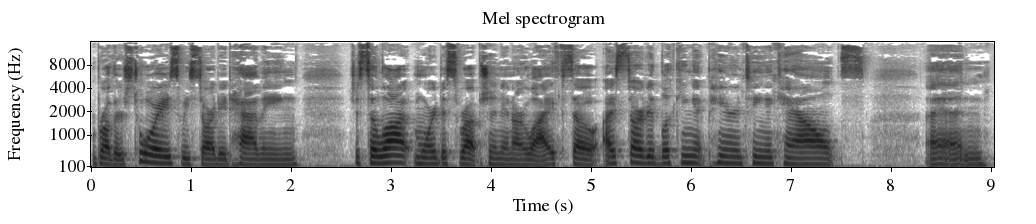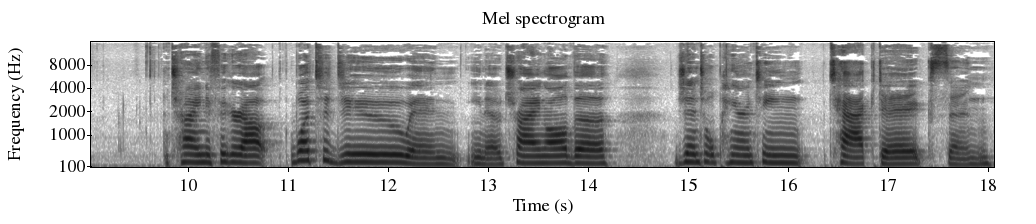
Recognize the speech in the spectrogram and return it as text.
brother's toys, we started having just a lot more disruption in our life. So I started looking at parenting accounts and trying to figure out what to do and, you know, trying all the gentle parenting tactics and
